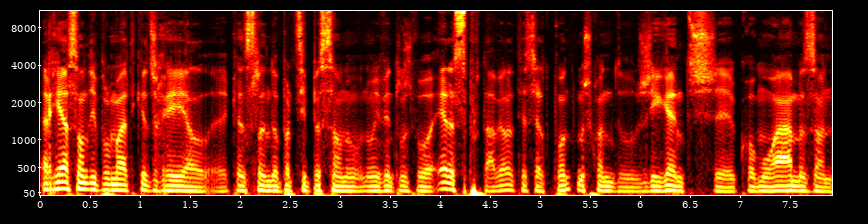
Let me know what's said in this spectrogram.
A reação diplomática de Israel, eh, cancelando a participação no, no evento de Lisboa, era suportável até certo ponto, mas quando gigantes eh, como a Amazon,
